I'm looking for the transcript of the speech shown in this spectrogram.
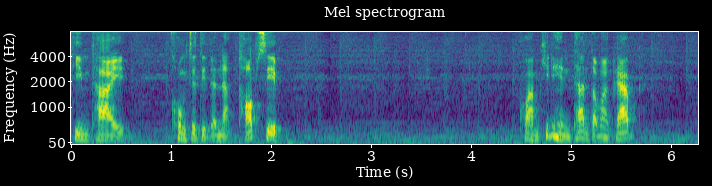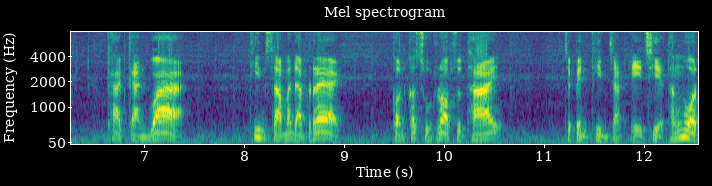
ทีมไทยคงจะติดอันดับท็อป 10 ความคิดเห็นท่านต่อมาครับ คาดการณ์ว่า ทีมสามอันดับแรกก่อนเข้าสู่รอบสุดท้าย จะเป็นทีมจากเอเชียทั้งหมด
